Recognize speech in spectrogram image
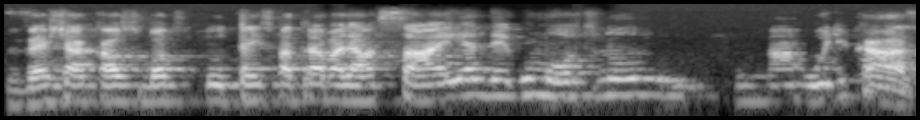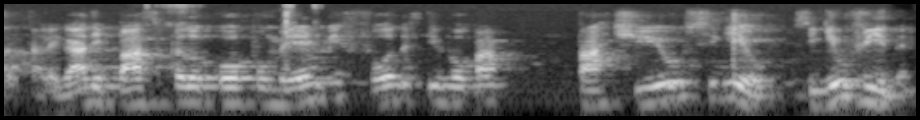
veste a calça, bota o tênis para trabalhar, sai e é nego morto no, na rua de casa, tá ligado? E passa pelo corpo mesmo e foda-se, vou pra, partiu, seguiu, seguiu vida,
